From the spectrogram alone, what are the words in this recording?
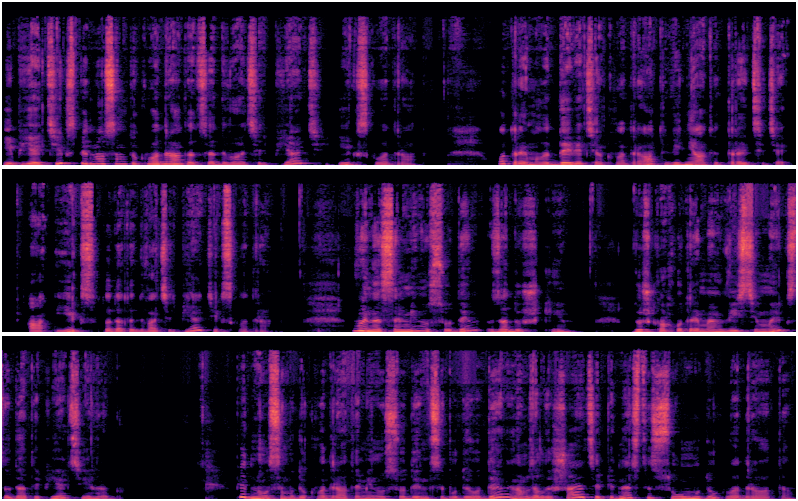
і 5х підносимо до квадрата, це 25х квадрат. Отримали 9а квадрат, відняти 30ах, додати 25х квадрат. Винесемо мінус 1 за дужки. В дужках отримаємо 8х, додати 5y. Підносимо до квадрата мінус 1, це буде 1, і нам залишається піднести суму до квадрата.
